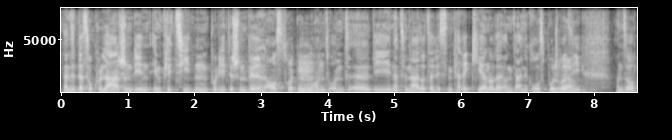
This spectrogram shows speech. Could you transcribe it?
dann sind das so Collagen, die einen impliziten politischen Willen ausdrücken mhm. und, und äh, die Nationalsozialisten karikieren oder irgendeine Großbourgeoisie und so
